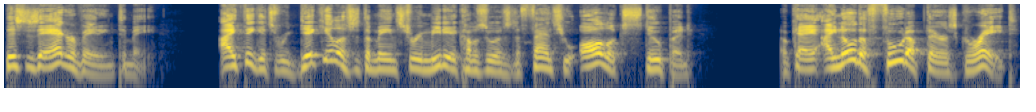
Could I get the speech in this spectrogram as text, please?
this is aggravating to me. I think it's ridiculous that the mainstream media comes to his defense. You all look stupid. Okay. I know the food up there is great.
